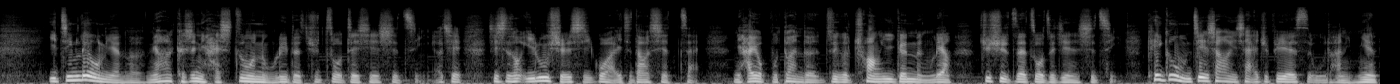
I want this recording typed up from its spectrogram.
已经六年了，你要可是你还是这么努力的去做这些事情，而且其实从一路学习过来，一直到现在，你还有不断的这个创意跟能量，继续在做这件事情。可以跟我们介绍一下 HPS 舞团里面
